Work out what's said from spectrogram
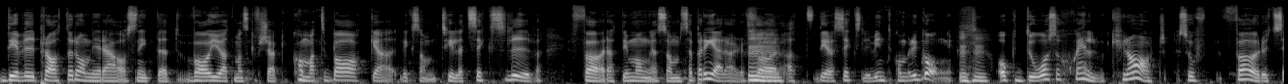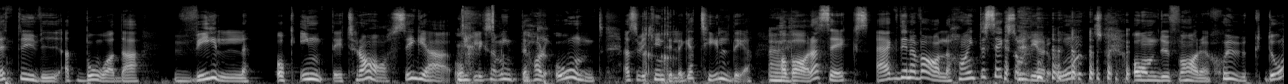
det vi pratade om i det här avsnittet var ju att man ska försöka komma tillbaka liksom, till ett sexliv för att det är många som separerar för att deras sexliv inte kommer igång. Och då så självklart så förutsätter ju vi att båda vill och inte är trasiga och liksom inte har ont. Alltså vi kan inte lägga till det. Ha bara sex, äg dina val, ha inte sex om det gör ont, om du får ha en sjukdom,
